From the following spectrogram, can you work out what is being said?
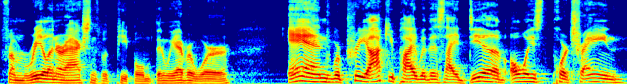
from real interactions with people than we ever were. And we're preoccupied with this idea of always portraying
